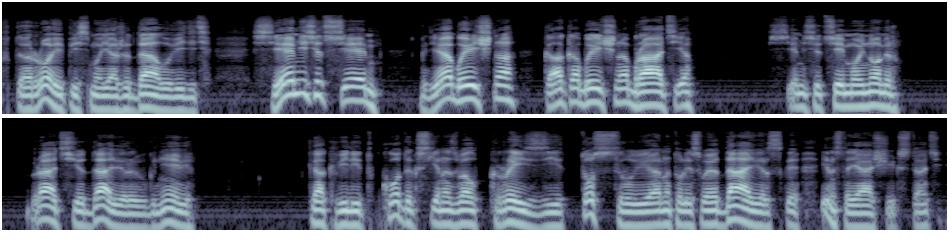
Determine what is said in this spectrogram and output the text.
Второе письмо я ожидал увидеть. «Семьдесят семь. Где обычно, как обычно, братья?» «Семьдесят семь мой номер. Братья-дайверы в гневе». Как велит кодекс, я назвал Крейзи Тоссеру и Анатолию свое дайверское и настоящее, кстати,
